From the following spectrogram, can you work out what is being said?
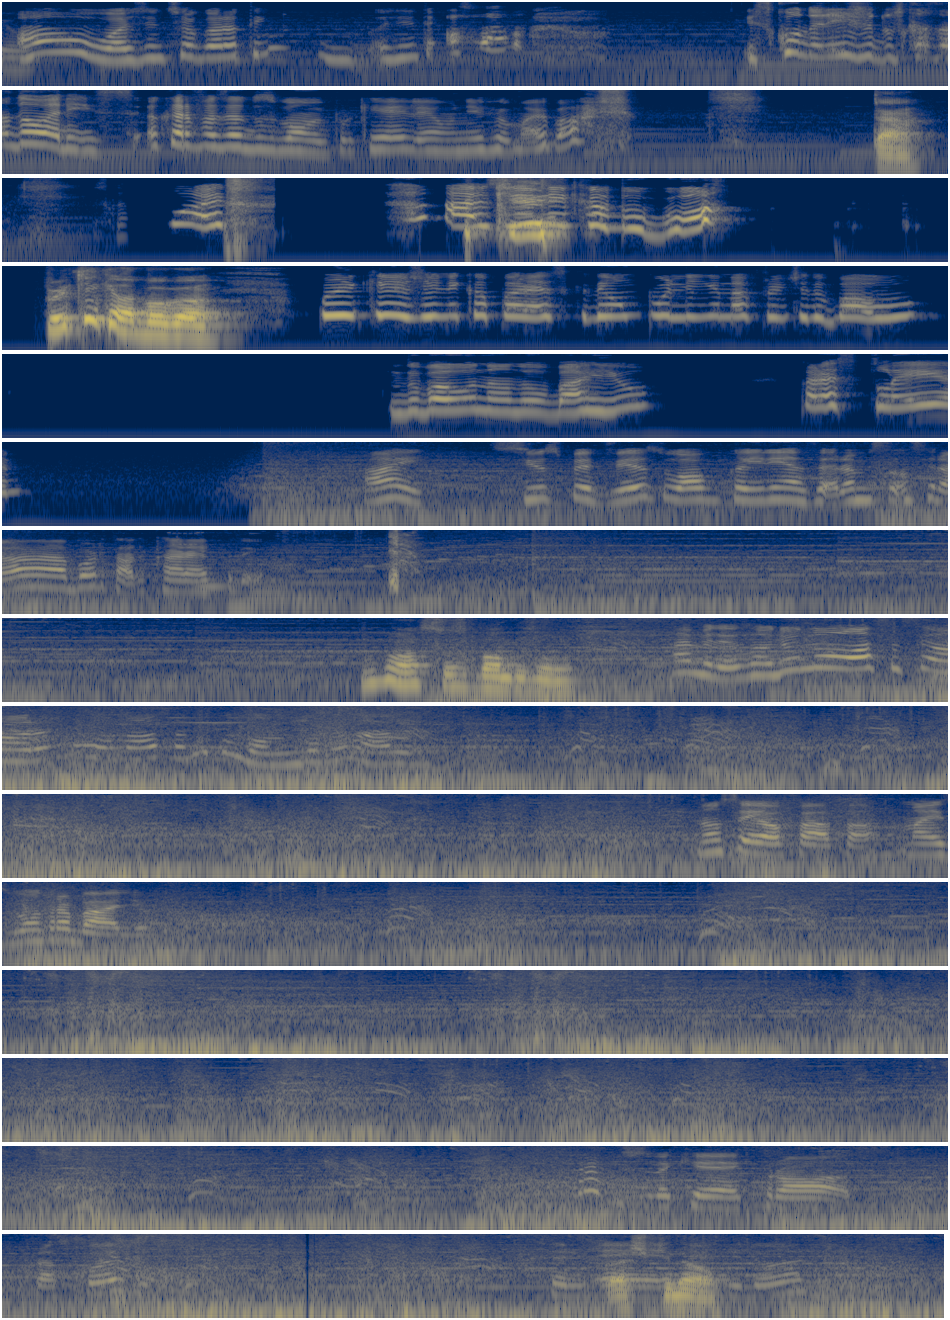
Oh, a gente agora tem. A gente tem. Oh! Esconderijo dos caçadores! Eu quero fazer a dos bombes, porque ele é um nível mais baixo. Tá. A quê? Gênica bugou Por que, que ela bugou? Porque a Gênica parece que deu um pulinho na frente do baú. Do baú não, do barril. Parece player. Ai, se os PVs do alvo caírem a zero, a missão será abortada. Caralho, fodeu. Nossa, os bombinhos. Ai meu Deus, olha. Nossa senhora! Nossa, não tem bomba, não tô vendo nada. Não sei, Alfafa, mas bom trabalho. Será que isso daqui é cross. cross coisa? Ser- Acho que não. Servidor?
